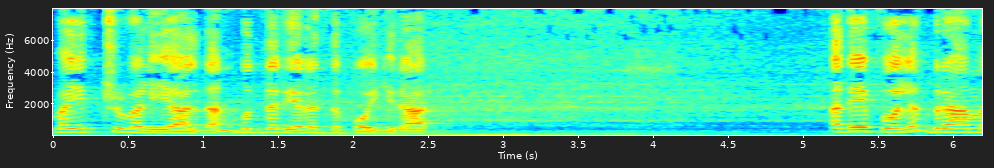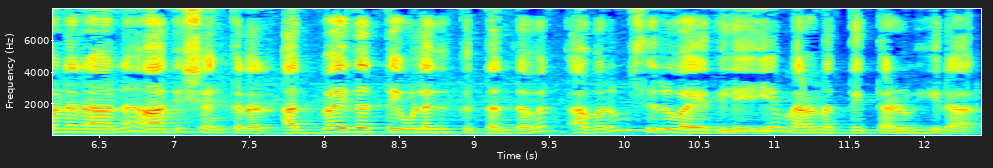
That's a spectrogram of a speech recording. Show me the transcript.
வயிற்று வழியால் தான் புத்தர் இறந்து போகிறார். அதே போல பிராமணரான ஆதிசங்கரர் அத்வைதத்தை உலகுக்கு தந்தவர் அவரும் சிறு வயதிலேயே மரணத்தை தழுவுகிறார்.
